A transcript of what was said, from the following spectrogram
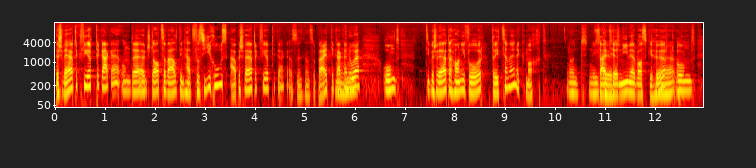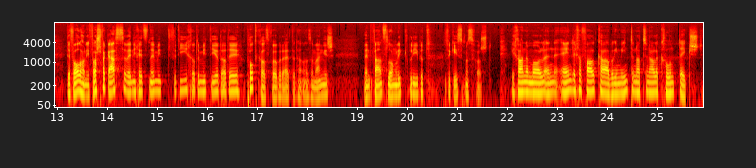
Beschwerde geführt dagegen und äh, die Staatsanwältin hat von sich aus auch Beschwerde geführt dagegen, also es sind also beide dagegen nur. Und die Beschwerde habe ich vor 13 Monaten gemacht. Und nichts Seither gehört. nie mehr was gehört Ja. und den Fall habe ich fast vergessen, wenn ich jetzt nicht mit für dich oder mit dir da den Podcast vorbereitet habe. Also manchmal, wenn Fälle zu lang liegen bleiben, vergisst man es fast. Ich hatte einmal einen ähnlichen Fall, gehabt, aber im internationalen Kontext.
